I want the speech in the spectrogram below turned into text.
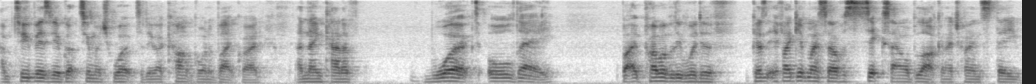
"I'm too busy. I've got too much work to do. I can't go on a bike ride," and then kind of worked all day. But I probably would have because if I give myself a six-hour block and I try and stay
